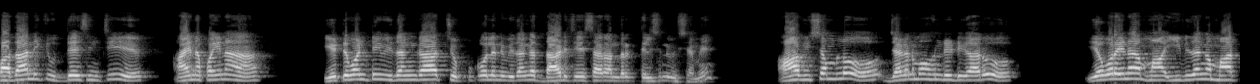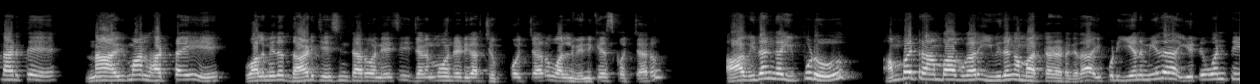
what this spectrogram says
పదానికి ఉద్దేశించి ఆయన పైన ఎటువంటి విధంగా చెప్పుకోలేని విధంగా దాడి చేశారు అందరికి తెలిసిన విషయమే. ఆ విషయంలో జగన్మోహన్ రెడ్డి గారు ఎవరైనా మా ఈ విధంగా మాట్లాడితే నా అభిమానులు హట్ అయ్యి వాళ్ళ మీద దాడి చేసింటారు అనేసి జగన్మోహన్ రెడ్డి గారు చెప్పుకొచ్చారు వాళ్ళని వెనుకేసుకొచ్చారు. ఆ విధంగా ఇప్పుడు అంబటి రాంబాబు గారు ఈ విధంగా మాట్లాడాడు కదా ఇప్పుడు ఈయన మీద ఎటువంటి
